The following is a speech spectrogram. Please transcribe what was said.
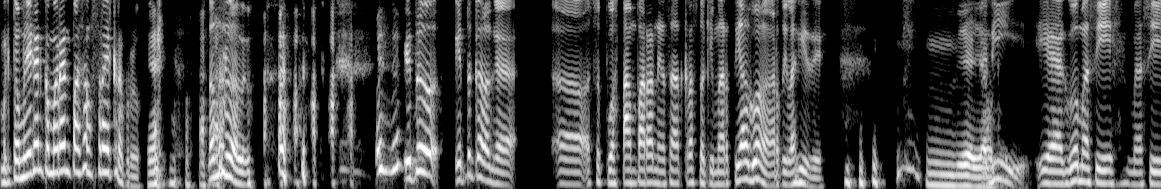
McTominay kan kemarin pasang striker bro ya. nonton gak lu itu itu kalau nggak uh, sebuah tamparan yang sangat keras bagi Martial gue nggak ngerti lagi sih hmm, iya, iya, jadi okay. ya gue masih masih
